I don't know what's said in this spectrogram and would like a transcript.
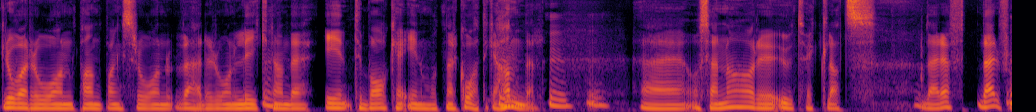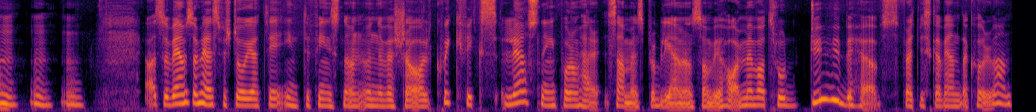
grova rån, pantbanksrån, värderån, liknande mm. in, tillbaka in mot narkotikahandel. Mm. Mm. mm. Eh, och sen har det utvecklats därefter, därifrån. Mm, mm, mm. Alltså vem som helst förstår ju att det inte finns någon universal quick fix-lösning på de här samhällsproblemen som vi har. Men vad tror du behövs för att vi ska vända kurvan?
